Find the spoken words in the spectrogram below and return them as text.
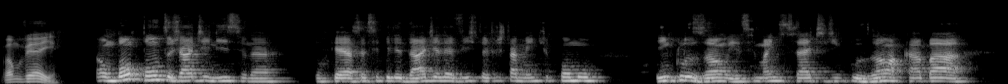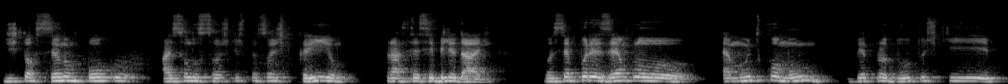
Vamos ver aí. É um bom ponto já de início, né? Porque a acessibilidade ele é vista justamente como inclusão, e esse mindset de inclusão acaba distorcendo um pouco as soluções que as pessoas criam para acessibilidade. Você, por exemplo, é muito comum ver produtos que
